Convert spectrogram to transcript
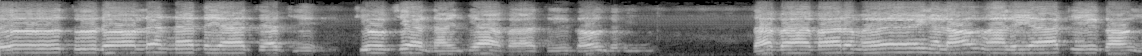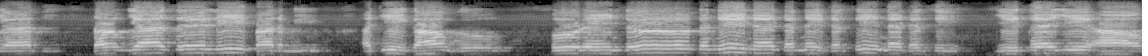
တို့သူတော်လက်နဲ့တရားချက်ဖြင့်ဖြိုးပြနိုင်ကြပါစေကုန်သတည်းသဗ္ဗပါရမိနှလောင်းငါလျာဖြေကောင်းရသည်တောင်ပြစေလီပါရမီအကြည့်ကောင်းကို ပူရင်တို့တနေ့နဲ့တနေ့တစ်စီနဲ့တစ်စီရေထဲရေအောင်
